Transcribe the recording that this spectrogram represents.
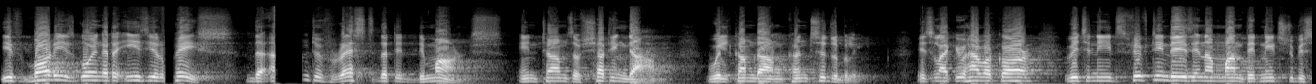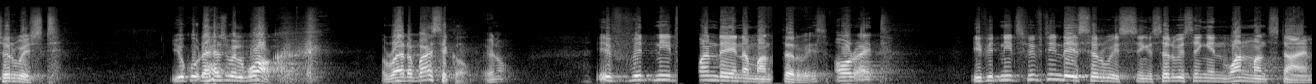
If body is going at an easier pace, the amount of rest that it demands in terms of shutting down will come down considerably. It's like you have a car which needs fifteen days in a month, it needs to be serviced. You could as well walk, ride a bicycle, you know. If it needs one day in a month service, all right. If it needs fifteen days servicing, servicing in one month's time,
